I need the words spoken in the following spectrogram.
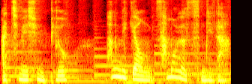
아침의 쉼표 황미경 사모였습니다.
